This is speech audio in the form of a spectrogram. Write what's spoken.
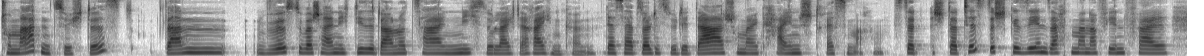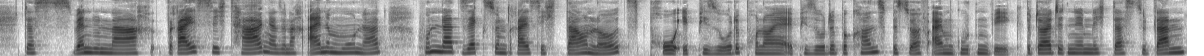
Tomaten züchtest, dann wirst du wahrscheinlich diese Downloadzahlen nicht so leicht erreichen können. Deshalb solltest du dir da schon mal keinen Stress machen. Statistisch gesehen sagt man auf jeden Fall, dass wenn du nach 30 Tagen, also nach einem Monat, 136 Downloads pro Episode, pro neue Episode bekommst, bist du auf einem guten Weg. Bedeutet nämlich, dass du dann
